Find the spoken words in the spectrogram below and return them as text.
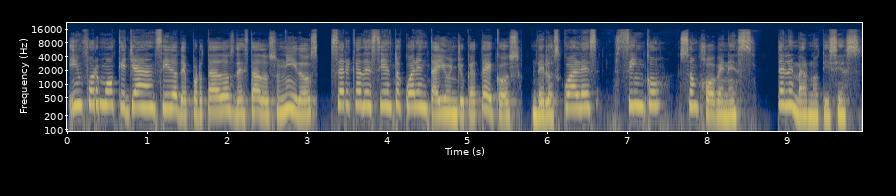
informó que ya han sido deportados de Estados Unidos cerca de 141 yucatecos, de los cuales 5 son jóvenes. Telemar Noticias.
